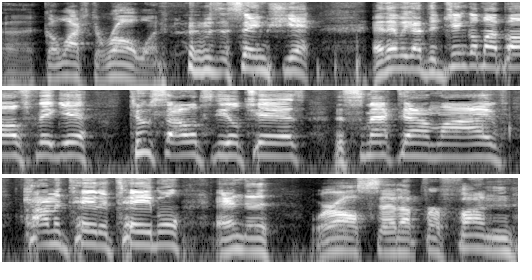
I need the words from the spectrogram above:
uh, go watch the Raw one. it was the same shit. And then we got the Jingle My Balls figure, two solid steel chairs, the SmackDown Live commentator table, and the We're all set up for fun,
